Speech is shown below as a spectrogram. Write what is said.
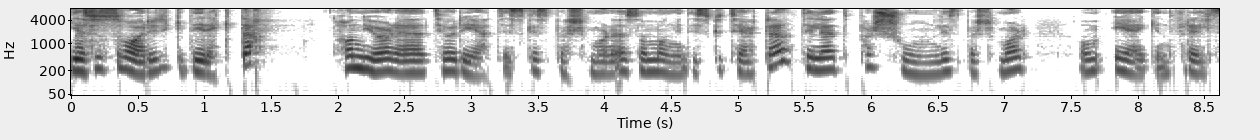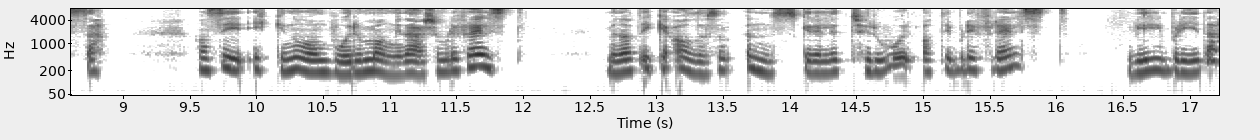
Jesus svarer ikke direkte, han gjør det teoretiske spørsmålet som mange diskuterte, til et personlig spørsmål om egen frelse. Han sier ikke noe om hvor mange det er som blir frelst, men at ikke alle som ønsker eller tror at de blir frelst, vil bli det.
